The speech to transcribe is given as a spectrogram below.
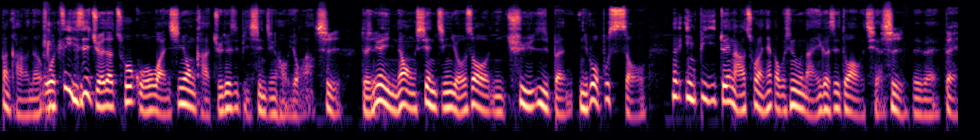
办卡了呢？我自己是觉得出国玩信用卡绝对是比现金好用啦。是，对，因为你那种现金，有的时候你去日本，你如果不熟，那个硬币一堆拿出来，你还搞不清楚哪一个是多少钱，是，对不对？对，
